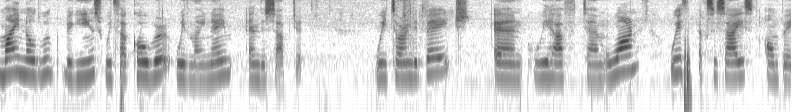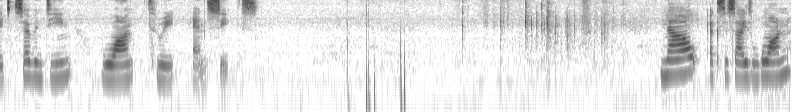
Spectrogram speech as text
My notebook begins with a cover with my name and the subject. We turn the page and we have term 1 with exercise on page 17, 1, 3 and 6. Now exercise 1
